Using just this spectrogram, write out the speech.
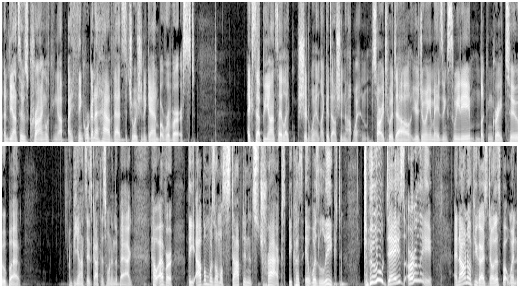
And Beyonce was crying, looking up. I think we're gonna have that situation again, but reversed. Except Beyonce like should win. Like Adele should not win. Sorry to Adele. You're doing amazing, sweetie. Looking great too, but Beyonce's got this one in the bag. However, the album was almost stopped in its tracks because it was leaked two days early. And I don't know if you guys know this, but when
